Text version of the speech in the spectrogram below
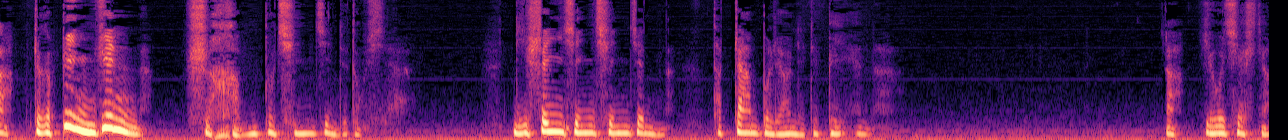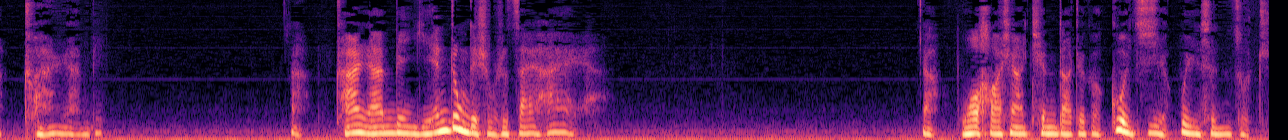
啊，这个病菌呢，是很不清净的东西啊！你身心清净呢，它沾不了你的边呢。啊，尤其是讲传染病，啊，传染病严重的时候是灾害呀！啊，我好像听到这个国际卫生组织。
